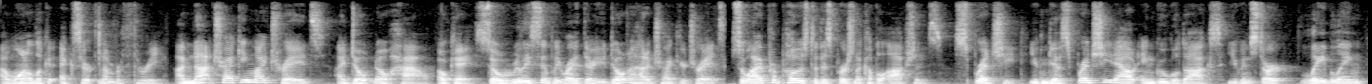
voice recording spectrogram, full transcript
I want to look at excerpt number three. I'm not tracking my trades. I don't know how. Okay, so really simply right there, you don't know how to track your trades. So I proposed to this person a couple options. Spreadsheet. You can get a spreadsheet out in Google Docs. You can start labeling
